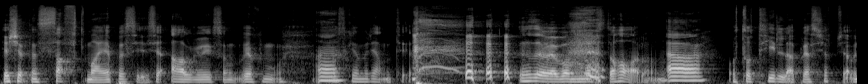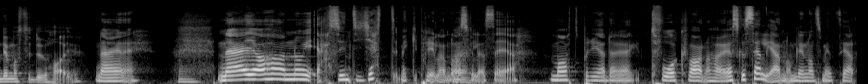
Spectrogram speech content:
Jag köpte en saftmaja precis, jag har aldrig liksom, jag kom, Ja. vad ska jag med den till? Jag bara måste ha den. ja. Och tortillapress köpte jag, men det måste du ha ju. Nej, nej. Nej, jag har nog alltså inte jättemycket prylar ändå Nej. skulle jag säga. matberedare, två kvarnar har jag. Jag ska sälja en om det är någon som är intresserad.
